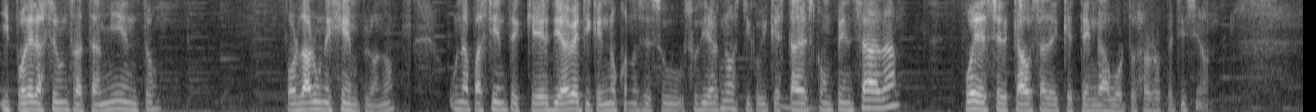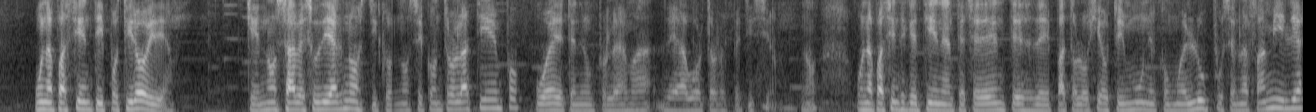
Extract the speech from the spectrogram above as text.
y poder hacer un tratamiento, por dar un ejemplo. ¿no? Una paciente que es diabética y no conoce su, diagnóstico y que está descompensada, puede ser causa de que tenga abortos a repetición. Una paciente hipotiroidea que no sabe su diagnóstico, no se controla a tiempo, puede tener un problema de aborto a repetición. ¿no? Una paciente que tiene antecedentes de patología autoinmune como el lupus en la familia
